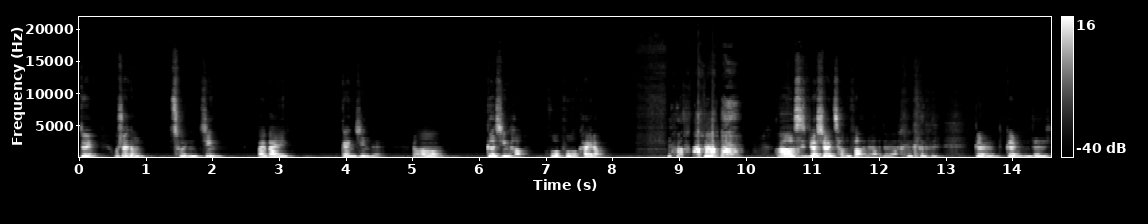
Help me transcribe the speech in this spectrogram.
对，我喜欢那种纯净、白白、干净的，然后个性好、活泼开朗。对，然后我是比较喜欢长发的，对啊，个人个人的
